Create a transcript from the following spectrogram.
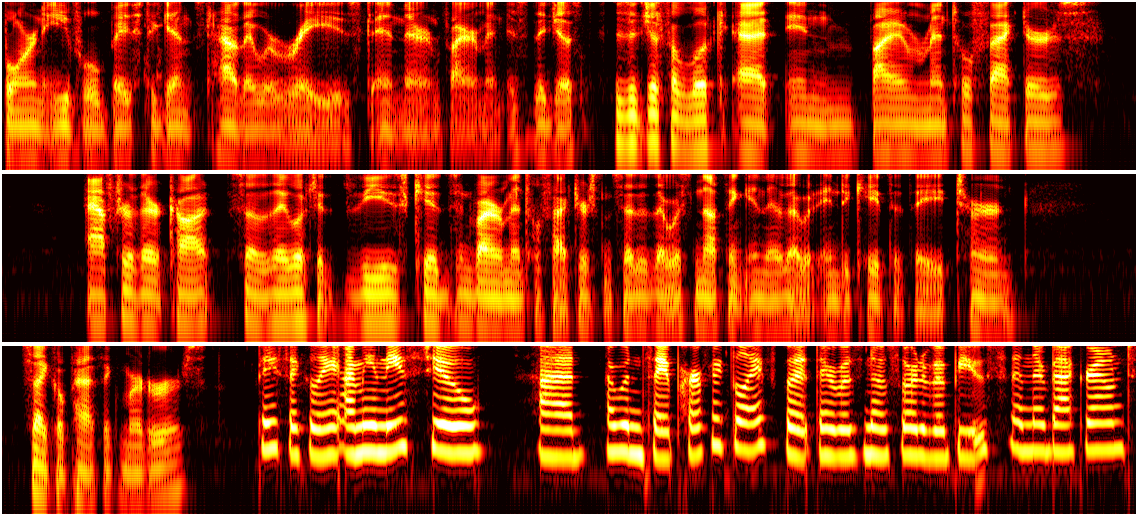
born evil based against how they were raised and their environment? Is they just is it just a look at environmental factors after they're caught? So they looked at these kids' environmental factors and said that there was nothing in there that would indicate that they turn psychopathic murderers. Basically, I mean, these two had, I wouldn't say a perfect life, but there was no sort of abuse in their background.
